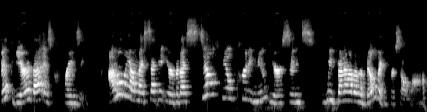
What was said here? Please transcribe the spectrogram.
Fifth year? That is crazy. I'm only on my second year, but I still feel pretty new here since we've been out of the building for so long.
